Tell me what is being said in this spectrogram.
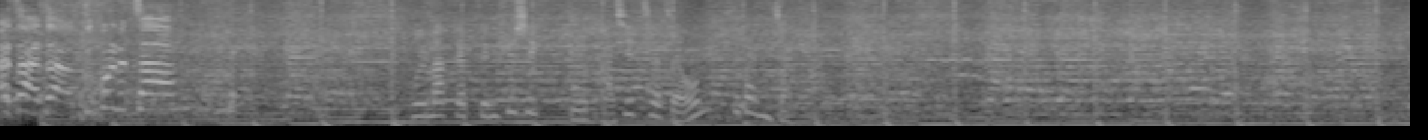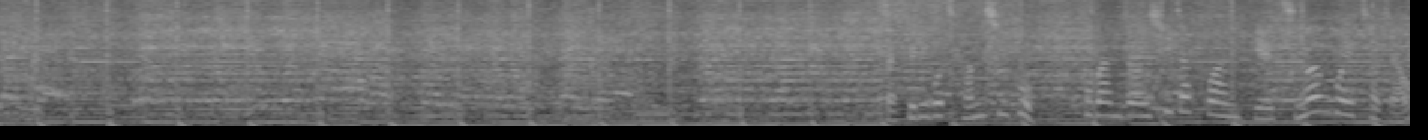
아자 아자 두골 넣자. 꿀맛 같은 휴식 후 다시 찾아온 후반전. 그리고 잠시 후 후반전 시작과 함께 중앙고에 찾아온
